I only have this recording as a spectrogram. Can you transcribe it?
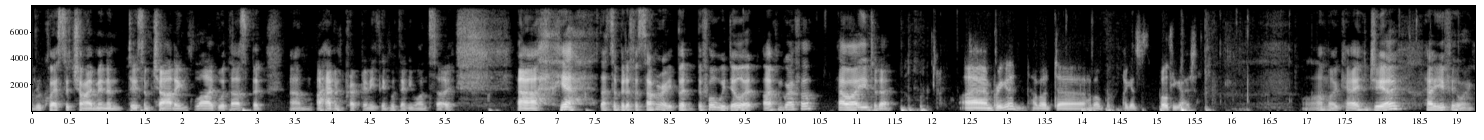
request to chime in and do some charting live with us. But um, I haven't prepped anything with anyone, so uh, yeah, that's a bit of a summary. But before we do it, Icongrapher, how are you today? I'm pretty good. How about uh, how about I guess both you guys? Well, I'm okay. Geo, how are you feeling?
